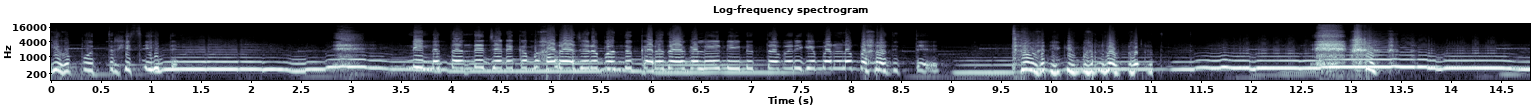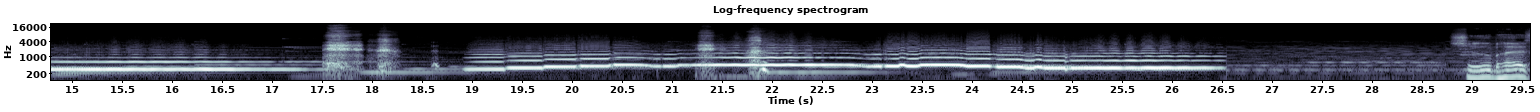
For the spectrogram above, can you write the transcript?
ಅಯ್ಯೋ ಪುತ್ರಿ ಸೀತೆ ನಿನ್ನ ತಂದೆ ಜನಕ ಮಹಾರಾಜರು ಬಂದು ಕರೆದಾಗಲೇ ನೀನು ತವರಿಗೆ ಮರಳ ಬರದಿತ್ತೆ ತವರಿಗೆ ಮರಳ ಬರದಿತ್ತೆ शुभसिमंतद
